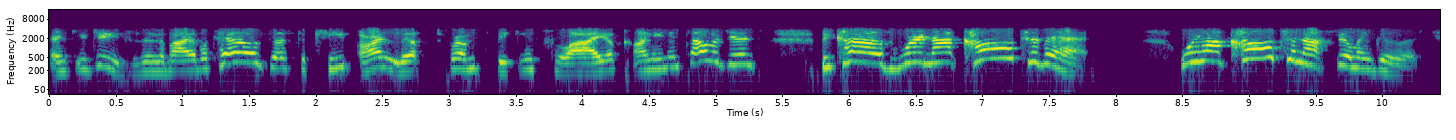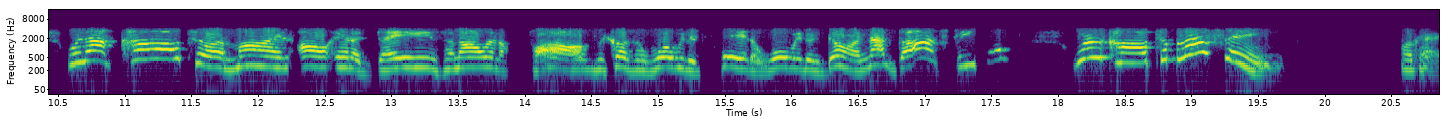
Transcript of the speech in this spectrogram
Thank you, Jesus. And the Bible tells us to keep our lips from speaking sly or cunning intelligence because we're not called to that. We're not called to not feeling good. We're not called to our mind all in a daze and all in a fog because of what we have said or what we have done. Not God's people. We're called to blessings. Okay.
